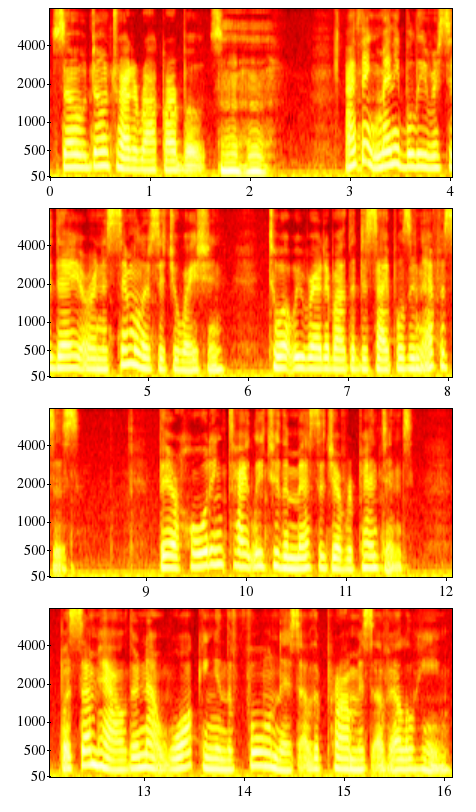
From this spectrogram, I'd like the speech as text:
so don't try to rock our boats. Mm-hmm. I think many believers today are in a similar situation to what we read about the disciples in Ephesus. They are holding tightly to the message of repentance, but somehow they're not walking in the fullness of the promise of Elohim.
